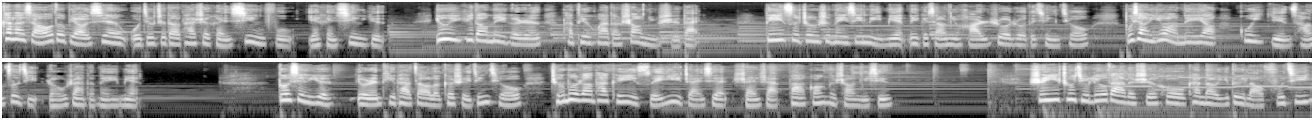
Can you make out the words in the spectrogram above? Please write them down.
看到小欧的表现，我就知道她是很幸福，也很幸运，因为遇到那个人，她退化到少女时代，第一次正视内心里面那个小女孩弱弱的请求，不像以往那样故意隐藏自己柔软的那一面。多幸运，有人替她造了颗水晶球，承诺让她可以随意展现闪闪发光的少女心。十一出去溜达的时候，看到一对老夫妻，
